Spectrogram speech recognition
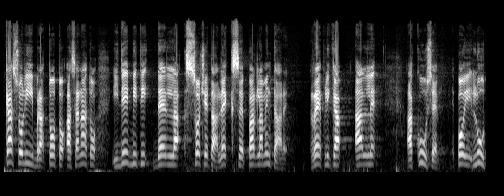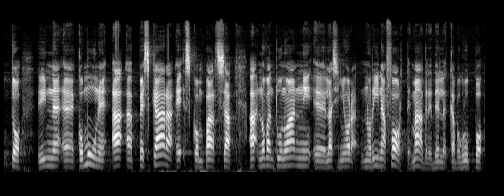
Caso Libra, Toto ha sanato i debiti della società, l'ex parlamentare replica alle accuse. E poi lutto in eh, comune a, a, Pescara è scomparsa a 91 anni eh, la signora Norina Forte, madre del capogruppo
